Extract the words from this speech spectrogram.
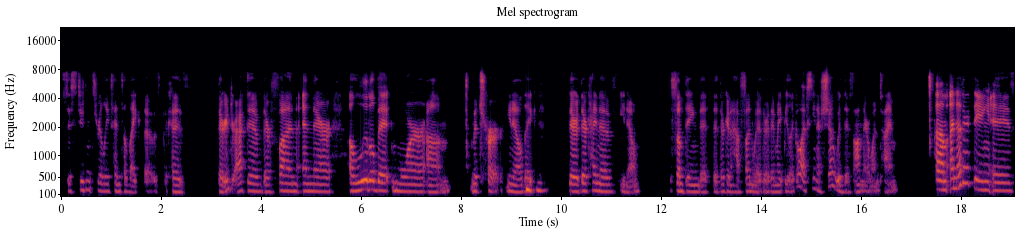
so students really tend to like those because they're interactive they're fun and they're a little bit more um, mature you know like mm-hmm. they're they're kind of you know something that that they're going to have fun with or they might be like oh i've seen a show with this on there one time. Um, another thing is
